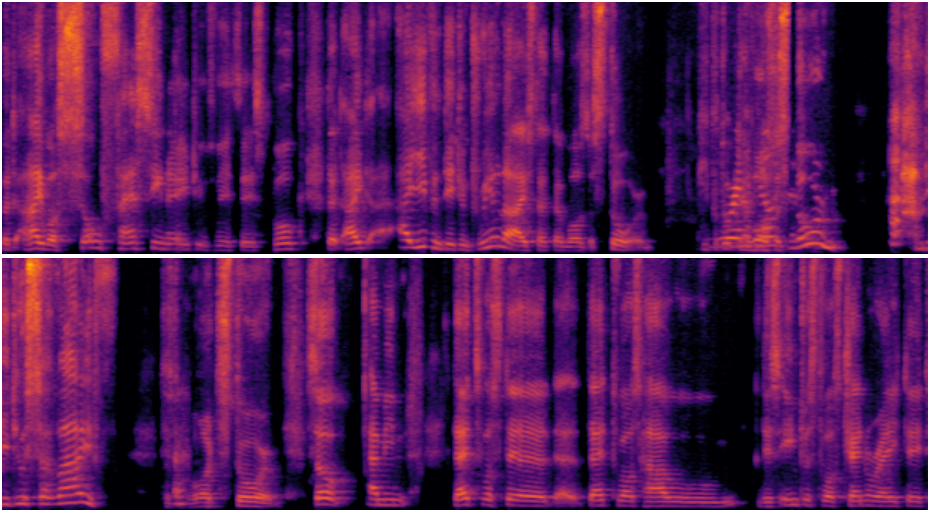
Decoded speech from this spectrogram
But I was so fascinated with this book that I, I even didn't realize that there was a storm. People thought there was a storm. How did you survive? what storm? So, I mean, that was the that was how this interest was generated.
